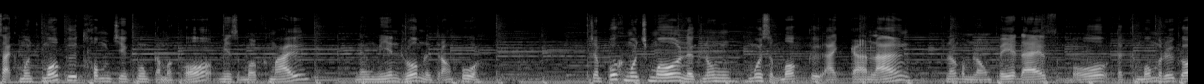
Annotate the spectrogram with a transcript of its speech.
សាក់ខ្មុំឈ្មោលគឺធំជាងខ្មុំកម្មករមានសម្បុរខ្មៅនិងមានរោមនៅត្រង់ពោះចំពោះខ្មុំឈ្មោលនៅក្នុងមួយសម្បុកគឺអាចកើនឡើងក្នុងកំឡុងពេលដែលសម្បូរទឹកខ្មុំឬក៏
